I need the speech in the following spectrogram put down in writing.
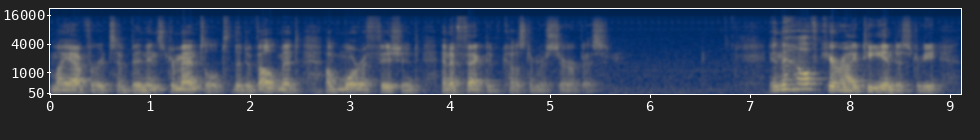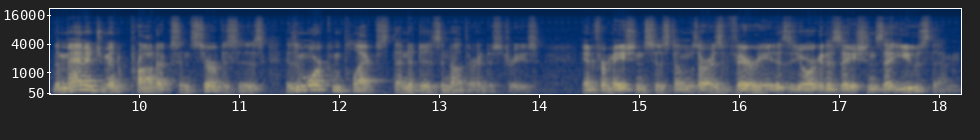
My efforts have been instrumental to the development of more efficient and effective customer service. In the healthcare IT industry, the management of products and services is more complex than it is in other industries. Information systems are as varied as the organizations that use them.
